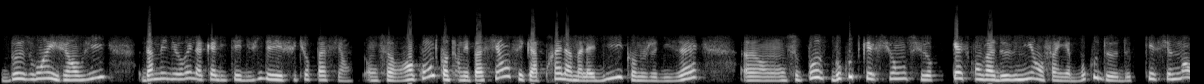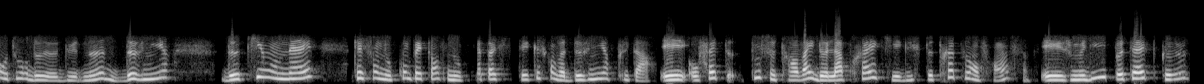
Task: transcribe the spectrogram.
besoin et j'ai envie d'améliorer la qualité de vie des futurs patients. On se rend compte quand on est patient, c'est qu'après la maladie, comme je disais, euh, on se pose beaucoup de questions sur qu'est-ce qu'on va devenir. Enfin, il y a beaucoup de, questionnements autour de devenir, de qui on est, quelles sont nos compétences, nos capacités, qu'est-ce qu'on va devenir plus tard. Et au fait, tout ce travail de l'après qui existe très peu en France, et je me dis peut-être que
